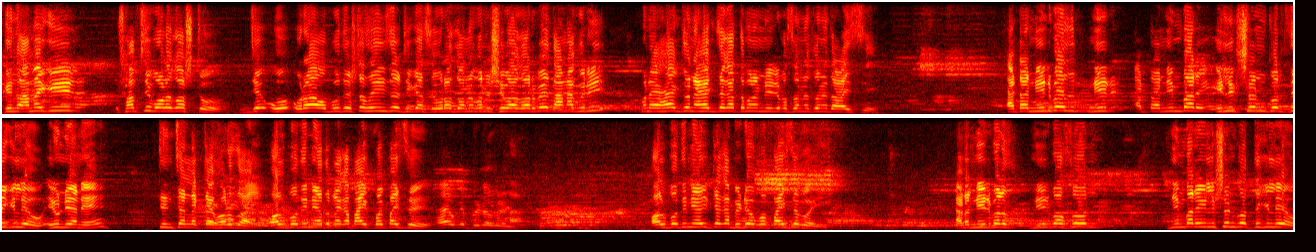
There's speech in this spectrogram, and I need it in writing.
কিন্তু আমাগির সবচেয়ে বড় কষ্ট যে ওরা উপদেষ্টা চাইছে ঠিক আছে ওরা জনগণের সেবা করবে তা না করি মানে এক একজন এক এক জায়গাতে মানে নির্বাচনের জন্য দাঁড়াইছে। একটা নির্বাচন একটা নিম্বার ইলেকশন করতে গেলেও ইউনিয়নে তিন চার লাখ টাকা খরচ হয়। অল্প দিনে এত টাকা পাই কই পাইছে? হ্যাঁ ওকে ভিডিও করে না। অল্প দিনে এই টাকা ভিডিও পাইছে কই? একটা নির্বাচন নির্বাচন নিম্বার ইলেকশন করতে গেলেও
